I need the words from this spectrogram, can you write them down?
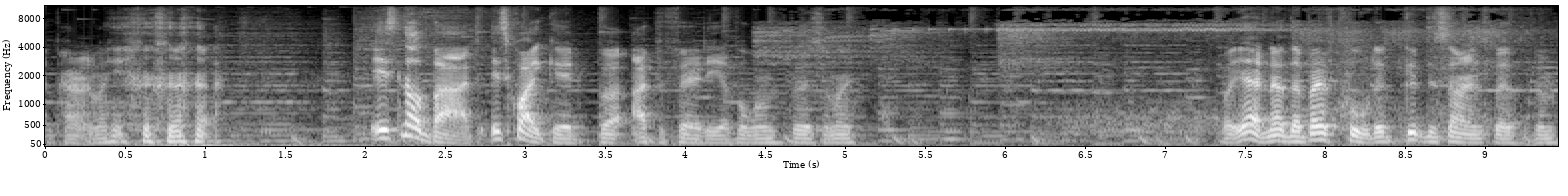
apparently. it's not bad. It's quite good, but I prefer the other one, personally. But yeah, no, they're both cool. They're good designs, both of them.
